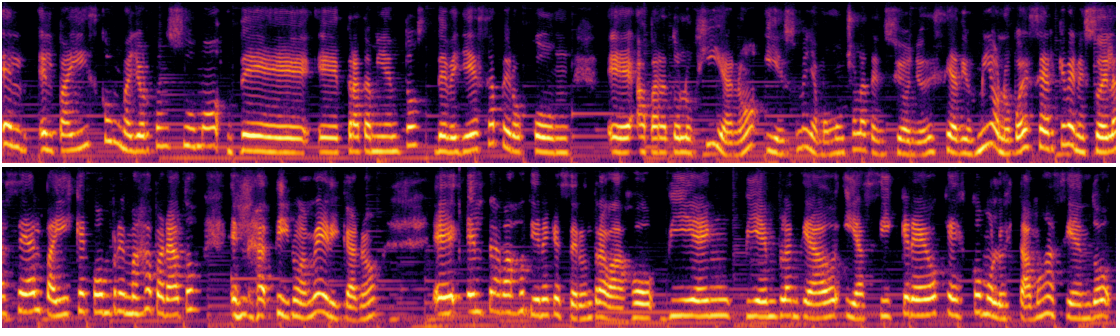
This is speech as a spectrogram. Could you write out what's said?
el, país con mayor consumo de eh, tratamientos de belleza, pero con eh, aparatología, ¿no? Y eso me llamó mucho la atención. Yo decía, Dios mío, no puede ser que Venezuela sea el país que compre más aparatos en Latinoamérica, ¿no? Eh, el trabajo tiene que ser un trabajo bien, bien planteado y así creo que es como lo estamos haciendo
